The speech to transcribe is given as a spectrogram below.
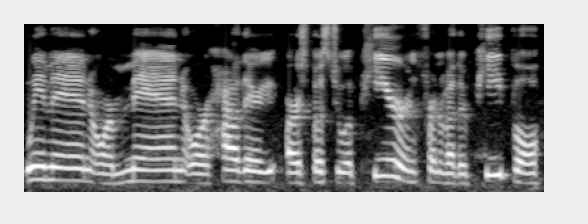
women or men or how they are supposed to appear in front of other people,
